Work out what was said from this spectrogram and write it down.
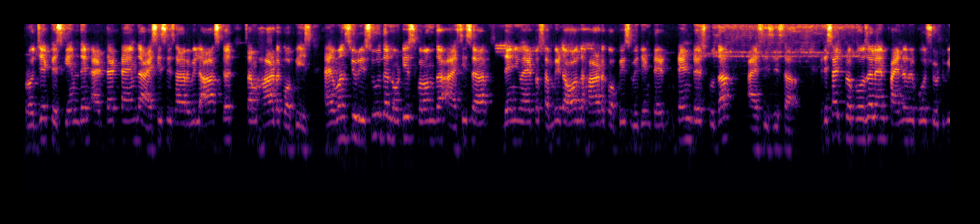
project scheme then at that time the ICSSR will ask some hard copies and once you receive the notice from the ICSSR then you have to submit all the hard copies within 10, 10 days to the ICSSR research proposal and final report should be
